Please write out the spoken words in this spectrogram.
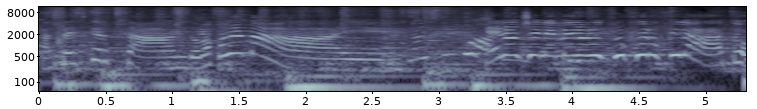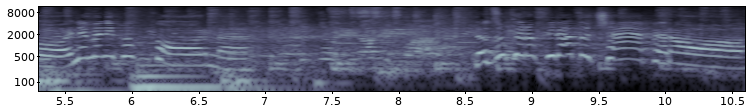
Ma stai scherzando? Ma come mai? Non si può. E non c'è nemmeno lo zucchero filato e nemmeno i popcorn. Lo zucchero filato c'è però.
